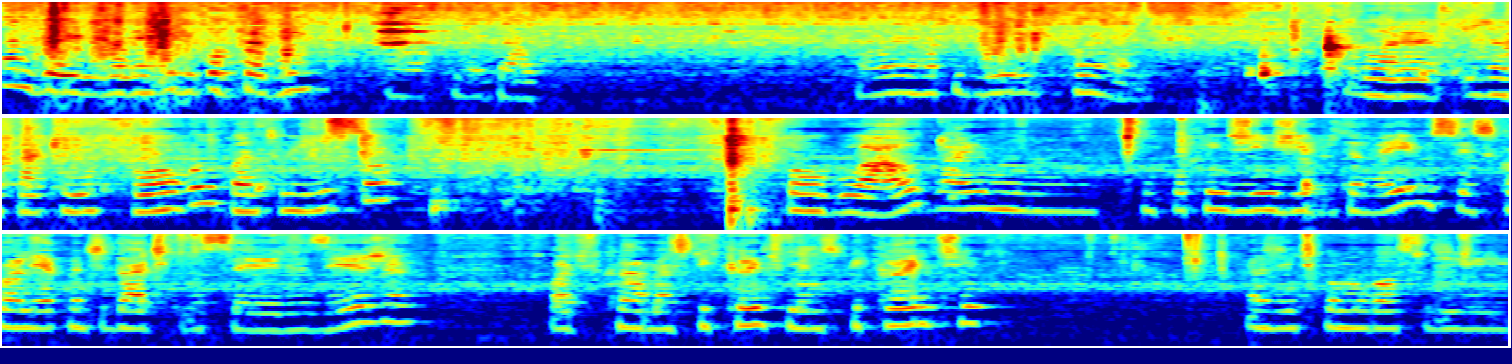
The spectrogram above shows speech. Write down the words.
Às vezes, já vem tudo cortadinho. Nossa, que legal. Então é rapidinho ele descongela. Agora já tá aqui no fogo, enquanto isso. Fogo alto. Vai um, um pouquinho de gengibre também, você escolhe a quantidade que você deseja. Pode ficar mais picante, menos picante. A gente como gosta de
